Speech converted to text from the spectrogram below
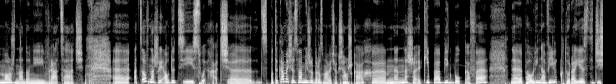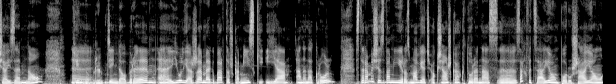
można do niej wracać. E, a co w naszej audycji słychać? E, spotykamy się z Wami, żeby rozmawiać o książkach. Nasza ekipa Big Book Cafe, Paulina Wilk, która jest dzisiaj ze mną. Dzień dobry. Dzień dobry. Julia Rzemek, Bartosz Kamiński i ja, Anna Król. Staramy się z Wami rozmawiać o książkach, które nas e, zachwycają, poruszają,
